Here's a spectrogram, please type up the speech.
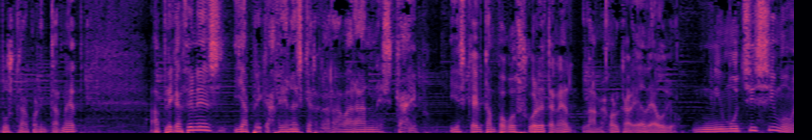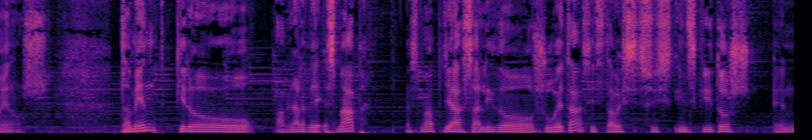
buscar por internet aplicaciones y aplicaciones que grabarán Skype. Y Skype tampoco suele tener la mejor calidad de audio, ni muchísimo menos. También quiero hablar de SMAP. SMAP ya ha salido su beta, si estáis inscritos en,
